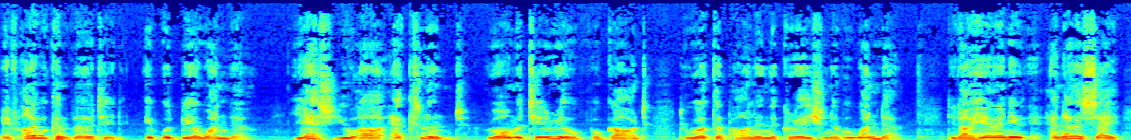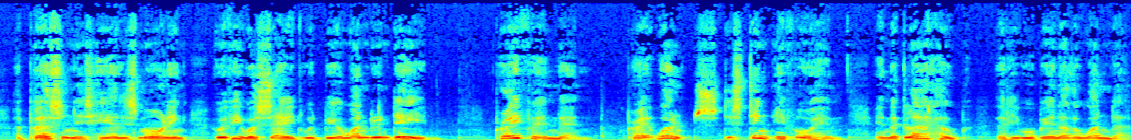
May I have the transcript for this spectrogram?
if I were converted, it would be a wonder? Yes, you are excellent raw material for God to work upon in the creation of a wonder. Did I hear any another say, A person is here this morning who, if he were saved, would be a wonder indeed? Pray for him then. Pray at once, distinctly for him, in the glad hope that he will be another wonder.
